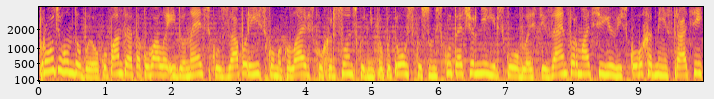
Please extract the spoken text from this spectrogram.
Протягом доби окупанти атакували і Донецьку, Запорізьку, Миколаївську, Херсонську, Дніпропетровську, Сумську та Чернігівську області. За інформацією військових адміністрацій,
